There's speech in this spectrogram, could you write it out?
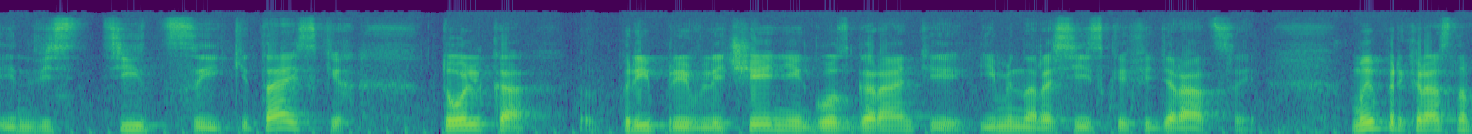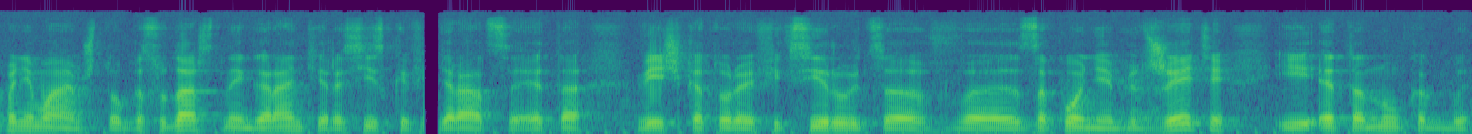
инвестиций китайских только при привлечении госгарантии именно Российской Федерации. Мы прекрасно понимаем, что государственные гарантии Российской Федерации – это вещь, которая фиксируется в законе о бюджете, и это, ну, как бы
